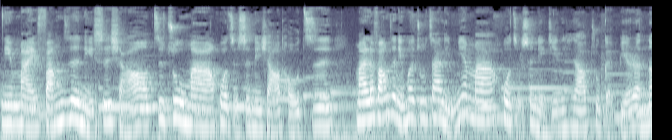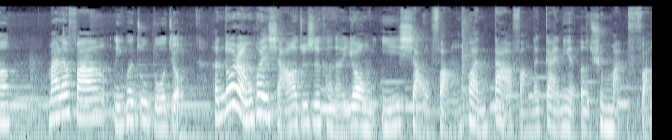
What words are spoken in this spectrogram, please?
你买房子你是想要自住吗？或者是你想要投资？买了房子你会住在里面吗？或者是你今天是要住给别人呢？买了房你会住多久？很多人会想要就是可能用以小房换大房的概念而去买房。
